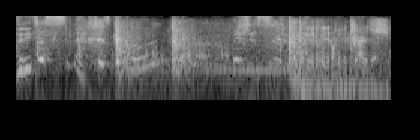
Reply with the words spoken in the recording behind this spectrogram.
Did he just smash his controller? He just Gosh.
